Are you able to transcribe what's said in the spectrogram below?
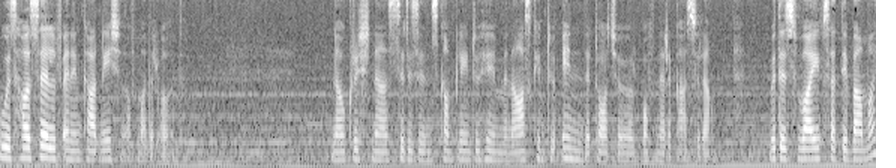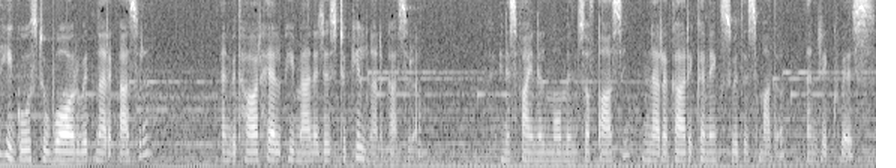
who is herself an incarnation of Mother Earth. Now Krishna's citizens complain to him and ask him to end the torture of Narakasura. With his wife Satyabhama, he goes to war with Narakasura, and with her help, he manages to kill Narakasura. In his final moments of passing, Naraka reconnects with his mother and requests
